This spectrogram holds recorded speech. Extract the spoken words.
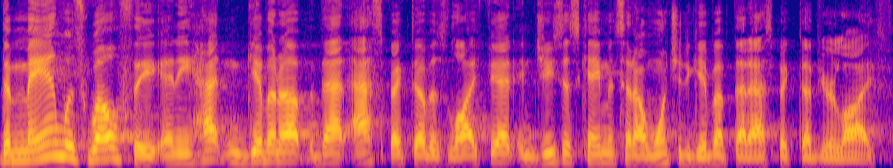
The man was wealthy and he hadn't given up that aspect of his life yet. And Jesus came and said, I want you to give up that aspect of your life.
